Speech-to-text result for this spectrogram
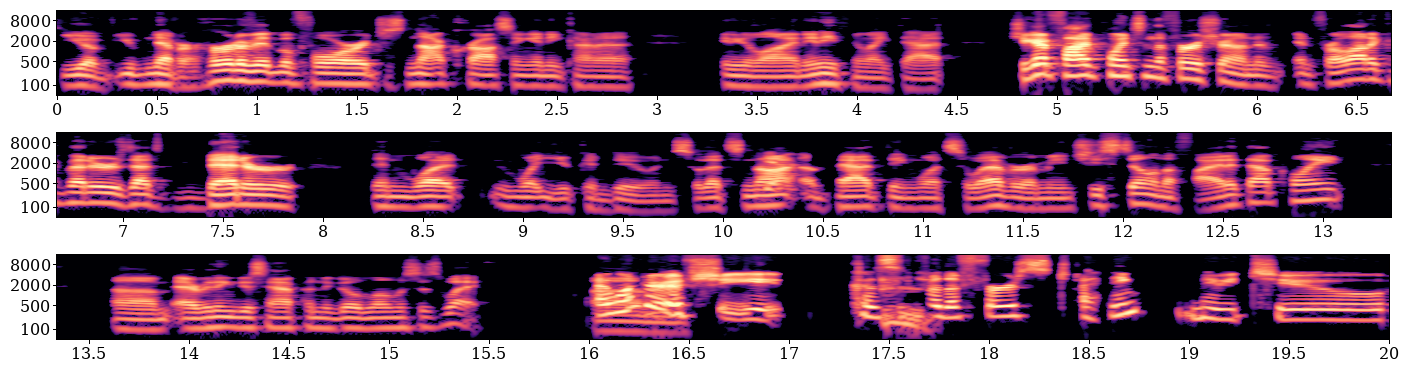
you have you've never heard of it before, just not crossing any kind of any line, anything like that. She got five points in the first round, and- and for a lot of competitors, that's better than what than what you can do, and so that's not a bad thing whatsoever. I mean, she's still in the fight at that point. Um, everything just happened to go Lomis's way. I wonder Um, if she, because for the first, I think maybe two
